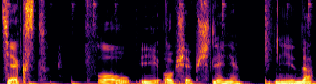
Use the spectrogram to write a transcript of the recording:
текст, flow и общее впечатление. И да,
